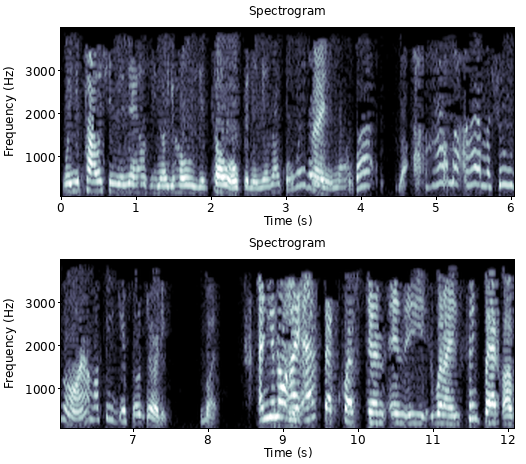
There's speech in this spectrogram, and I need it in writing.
when you're polishing your nails, you know, you hold your toe open, and you're like, well, wait a Right. minute now, what? Well, how am I? I have my shoes on. How my feet get so dirty? But And you know, I asked that question in the, when I think back of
